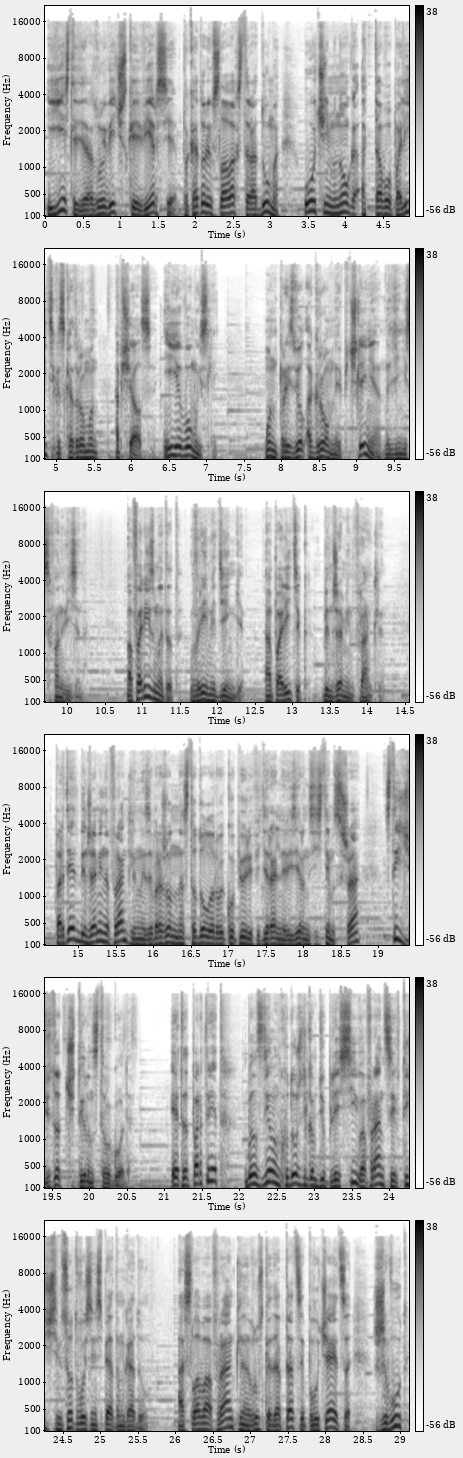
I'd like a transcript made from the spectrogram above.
И есть литературоведческая версия, по которой в словах Стародума очень много от того политика, с которым он общался, и его мыслей – он произвел огромное впечатление на Дениса Фанвизина. Афоризм этот «время – деньги», а политик – Бенджамин Франклин. Портрет Бенджамина Франклина изображен на 100-долларовой купюре Федеральной резервной системы США с 1914 года. Этот портрет был сделан художником Дюплесси во Франции в 1785 году. А слова Франклина в русской адаптации, получается, живут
